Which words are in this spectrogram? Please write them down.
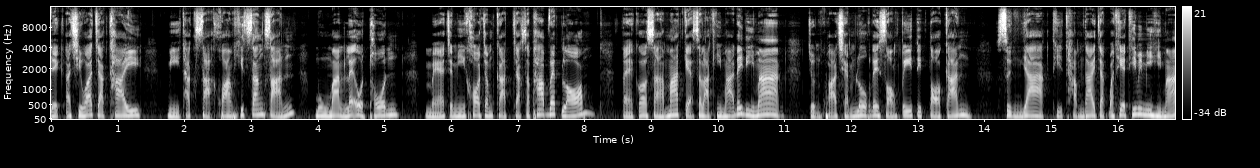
เด็กอาชีวะจากไทย มีทักษะความคิดสร้างสรรค์ มุ่งมั่นและอดทน แม้จะมีข้อจำกัดจากสภาพแวดล้อม แต่ก็สามารถแกะสลักหิมะได้ดีมาก จนคว้าแชมป์โลกได้ 2 ปีติดต่อกัน ซึ่งยากที่ทำได้จากประเทศที่ไม่มีหิมะ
